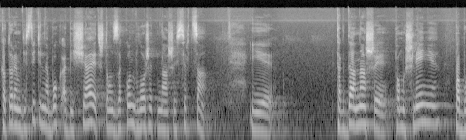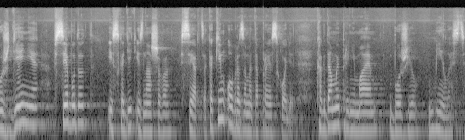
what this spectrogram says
которым действительно Бог обещает, что Он закон вложит в наши сердца. И тогда наши помышления, побуждения все будут исходить из нашего сердца. Каким образом это происходит? Когда мы принимаем Божью милость,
